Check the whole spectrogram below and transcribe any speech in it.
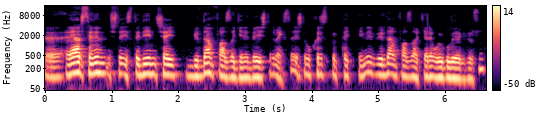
Ee, Eğer senin işte istediğin şey birden fazla geni değiştirmekse işte bu CRISPR tekniğini birden fazla kere uygulayabiliyorsun.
